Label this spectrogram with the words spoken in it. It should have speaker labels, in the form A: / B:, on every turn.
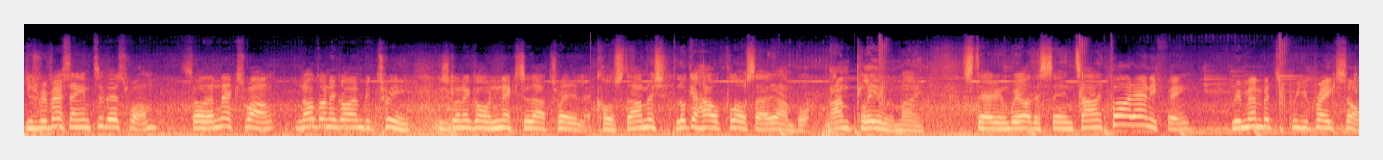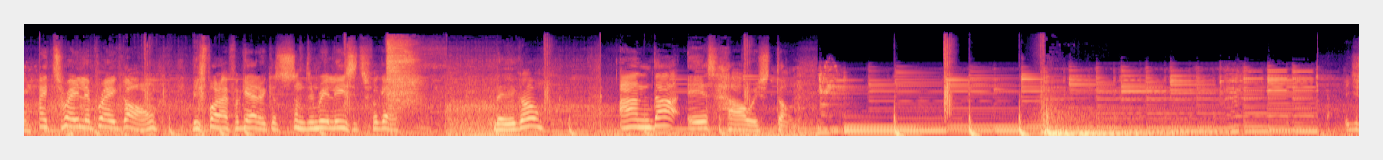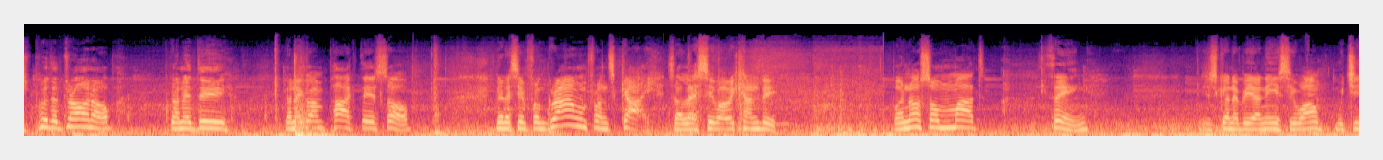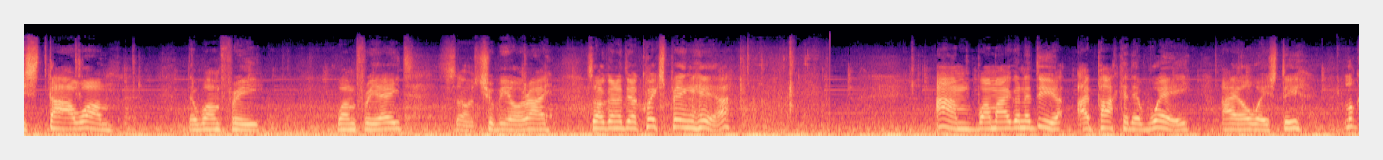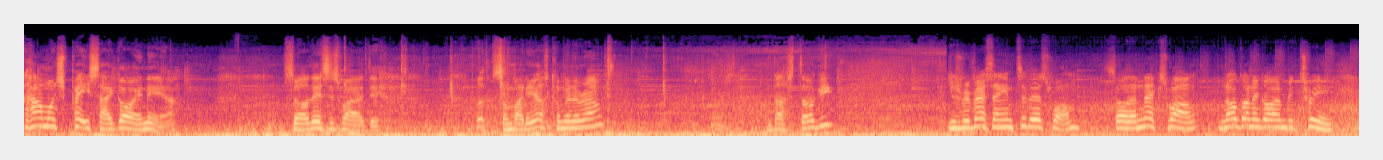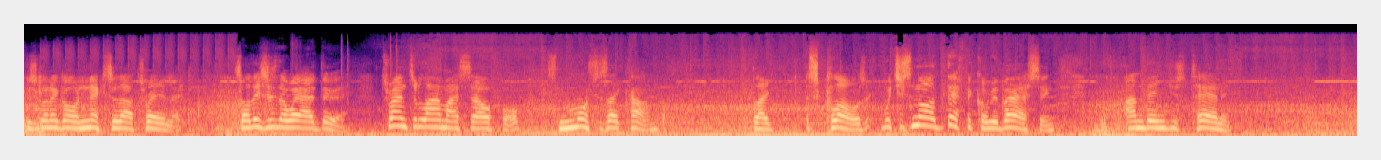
A: just reversing into this one. So the next one not gonna go in between. It's gonna go next to that trailer. Coast damage. Look at how close i am but i'm playing with my steering wheel at the same time. For anything remember to put your brakes on. My trailer brake on before i forget it because it's something really easy to forget. There you go. And that is how it's done. You just put the drone up gonna do gonna go and pack this up. Gonna see from ground from sky. So let's see what we can do. But not some mad thing. It's gonna be an easy one which is star one. The 13138 so it should be all right. So i'm gonna do a quick spin here. And what am i gonna do? I pack it the way i always do. Look how much space i got in here. So this is what i do Look, somebody else coming around? That's doggy. Just reversing into this one. So the next one not gonna go in between. Is gonna go next to that trailer. So this is the way i do it. Trying to line myself up as much as i can like as close which is not difficult reversing and then just turn it.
